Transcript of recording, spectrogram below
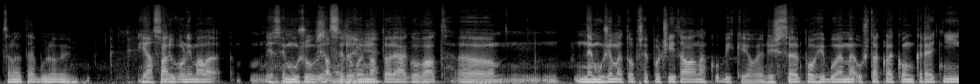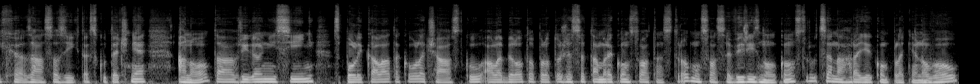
celé té budovy. Já si Pan... dovolím, ale jestli můžu, Samozřejmě. já si dovolím na to reagovat. Eh, nemůžeme to přepočítávat na kubíky. Jo. Když se pohybujeme už takhle konkrétních zásazích, tak skutečně ano, ta vřídelní síň spolikala takovouhle částku, ale bylo to proto, že se tam rekonstruoval ten strop, musela se vyříznout konstrukce, nahradit kompletně novou,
